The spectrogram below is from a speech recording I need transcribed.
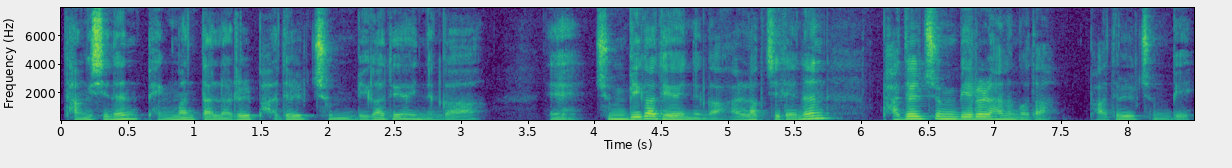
당신은 100만 달러를 받을 준비가 되어 있는가? 예, 준비가 되어 있는가? 안락지대는 받을 준비를 하는 거다. 받을 준비.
